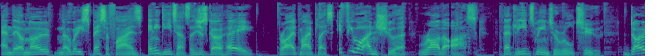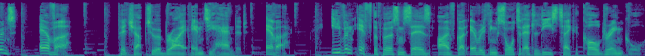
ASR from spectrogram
and there are no nobody specifies any details. They just go, "Hey, braai at my place." If you are unsure, rather ask. That leads me into rule 2. Don't ever pitch up to a braai empty-handed. Ever. Even if the person says, I've got everything sorted, at least take a cold drink or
